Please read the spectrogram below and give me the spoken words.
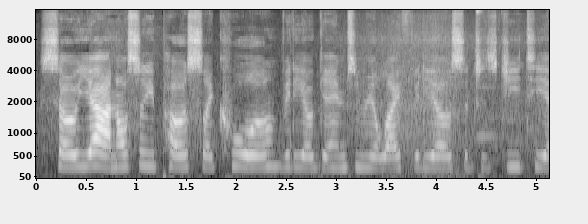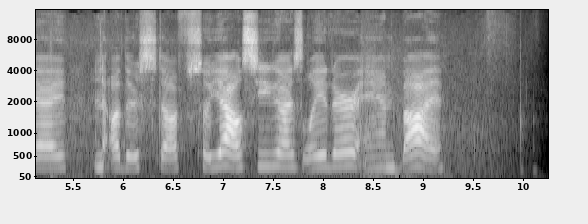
So yeah, and also he posts like cool video games and real life videos such as GTA and other stuff. So yeah, I'll see you guys later and bye.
